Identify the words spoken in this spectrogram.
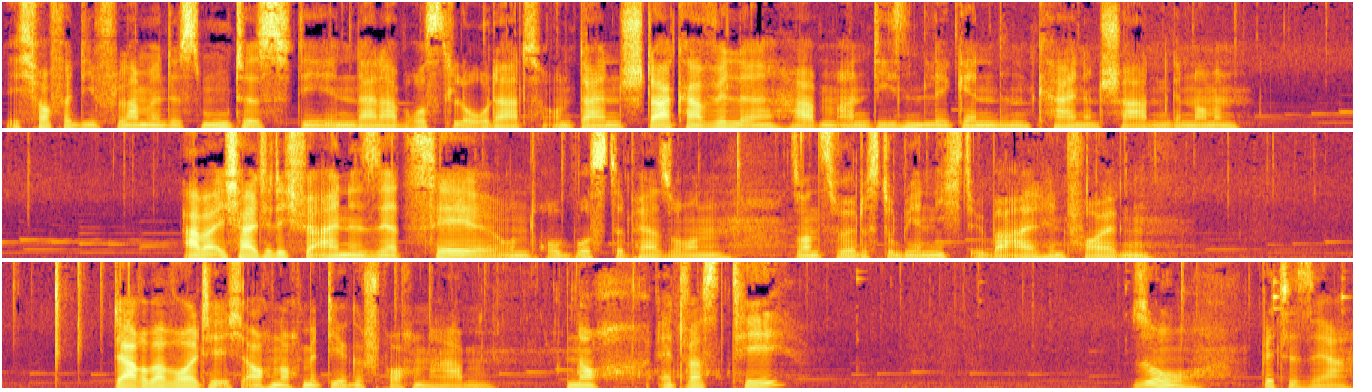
Ich hoffe, die Flamme des Mutes, die in deiner Brust lodert, und dein starker Wille haben an diesen Legenden keinen Schaden genommen. Aber ich halte dich für eine sehr zähe und robuste Person, sonst würdest du mir nicht überall hin folgen. Darüber wollte ich auch noch mit dir gesprochen haben. Noch etwas Tee? So, bitte sehr.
